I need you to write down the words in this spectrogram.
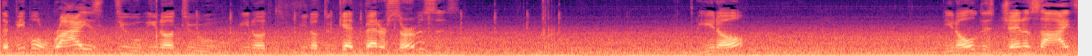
the people rise to you know to you know you know to get better services you know you know all these genocides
